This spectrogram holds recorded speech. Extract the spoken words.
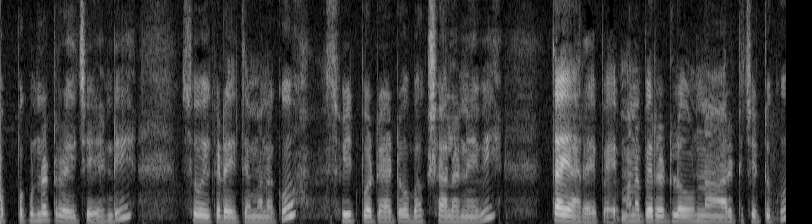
తప్పకుండా ట్రై చేయండి. సో ఇక్కడైతే మనకు స్వీట్ పొటాటో భక్ష్యాలు అనేవి తయారైపోయాయి. మన పెరట్లో ఉన్న అరటి చెట్టుకు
